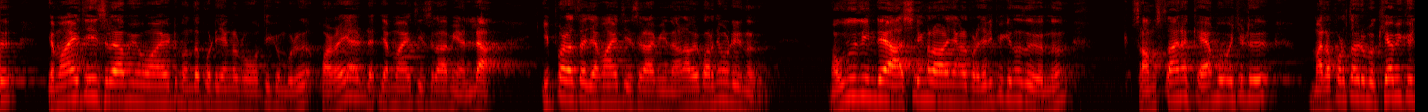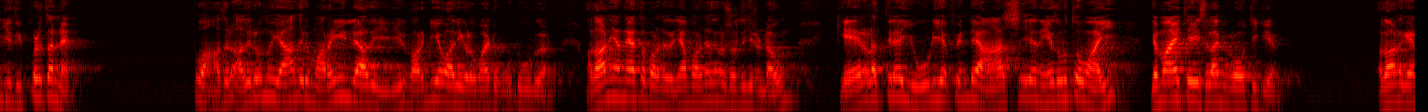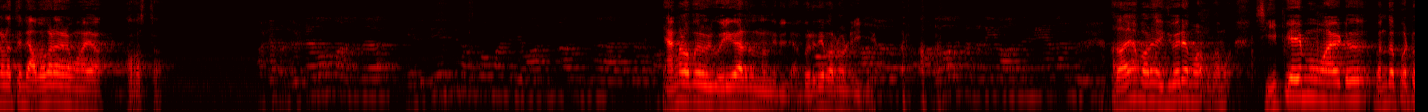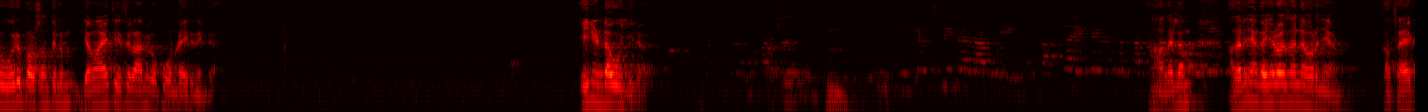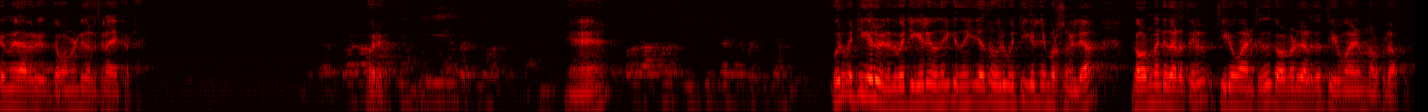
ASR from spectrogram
ജമായത്തെ ഇസ്ലാമിയുമായിട്ട് ബന്ധപ്പെട്ട് ഞങ്ങൾ പ്രവർത്തിക്കുമ്പോൾ പഴയ ജമായത്ത് ഇസ്ലാമി അല്ല. ഇപ്പോഴത്തെ ജമായത്ത് ഇസ്ലാമി എന്നാണ് അവർ പറഞ്ഞുകൊണ്ടിരുന്നത്. മൗദൂദിന്റെ ആശയങ്ങളാണ് ഞങ്ങൾ പ്രചരിപ്പിക്കുന്നത് എന്ന് സംസ്ഥാന ക്യാമ്പ് വെച്ചിട്ട് മലപ്പുറത്ത് അവർ പ്രഖ്യാപിക്കുകയും ചെയ്തു ഇപ്പോൾ തന്നെ. അപ്പോൾ അതിൽ അതിലൊന്നും യാതൊരു മറയില്ലാതെ രീതിയിൽ വർഗീയവാദികളുമായിട്ട് കൂട്ടുകൂടുകയാണ്. അതാണ് ഞാൻ നേരത്തെ പറഞ്ഞത്. ഞാൻ പറഞ്ഞത് നിങ്ങൾ ശ്രദ്ധിച്ചിട്ടുണ്ടാവും. കേരളത്തിലെ യു ഡി എഫിന്റെ ആശയ നേതൃത്വമായി ജമായത്തെ ഇസ്ലാമി പ്രവർത്തിക്കുകയാണ്. അതാണ് കേരളത്തിന്റെ അപകടകരമായ അവസ്ഥ. ഞങ്ങളപ്പോൾ ഒരു- കാര്യത്തിൽ കാലത്തും നിന്നില്ല വെറുതെ പറഞ്ഞുകൊണ്ടിരിക്കുക അതാ ഞാൻ പറഞ്ഞത്. ഇതുവരെ സി പി ഐ എമ്മുമായിട്ട് ബന്ധപ്പെട്ട് ഒരു പ്രശ്നത്തിലും ജമായത്ത് ഇസ്ലാമി ഒപ്പം ഉണ്ടായിരുന്നില്ല. ഇനി ഉണ്ടാവുകയും ചെയ്യില്ല. ഉം. ആ, അതെല്ലാം അതെല്ലാം ഞാൻ കഴിഞ്ഞ പ്രാവശ്യം തന്നെ പറഞ്ഞതാണ്. കത്തയക്കുന്നത് അവർ ഗവൺമെന്റ് തലത്തിൽ അയക്കട്ടെ ഒരു ഏ? ഒരു പറ്റിക്കലും ഇല്ല. പറ്റിക്കലും വന്നിരിക്കുന്നെങ്കിൽ ഇതിനകത്ത് ഒരു പറ്റിക്കലിനും പ്രശ്നമില്ല. ഗവൺമെന്റ് തലത്തിൽ തീരുമാനിച്ചത് ഗവൺമെന്റ് തലത്തിൽ തീരുമാനം നടപ്പിലാക്കും.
